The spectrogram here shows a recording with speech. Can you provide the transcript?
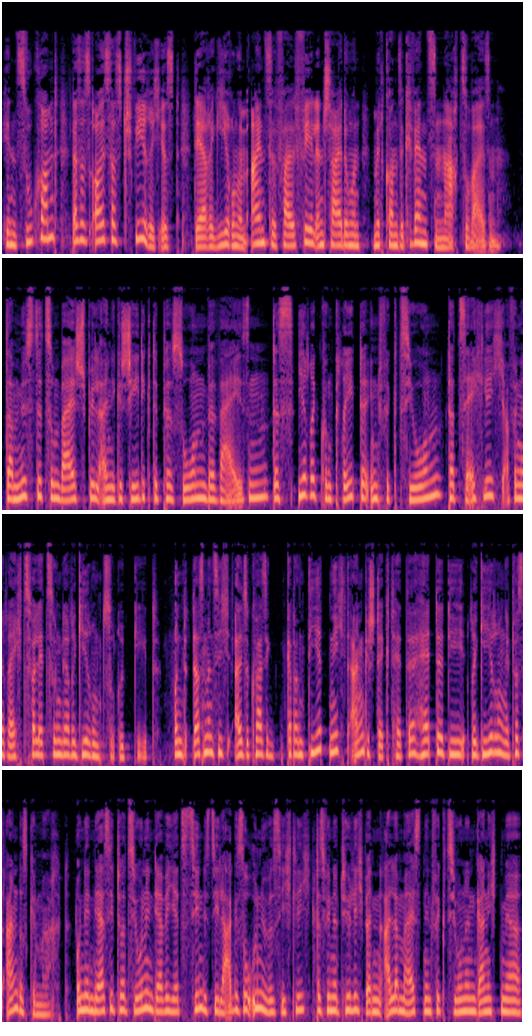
Hinzu kommt, dass es äußerst schwierig ist, der Regierung im Einzelfall Fehlentscheidungen mit Konsequenzen nachzuweisen. Da müsste zum Beispiel eine geschädigte Person beweisen, dass ihre konkrete Infektion tatsächlich auf eine Rechtsverletzung der Regierung zurückgeht. Und dass man sich also quasi garantiert nicht angesteckt hätte, hätte die Regierung etwas anders gemacht. Und in der Situation, in der wir jetzt sind, ist die Lage so unübersichtlich, dass wir natürlich bei den allermeisten Infektionen gar nicht mehr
